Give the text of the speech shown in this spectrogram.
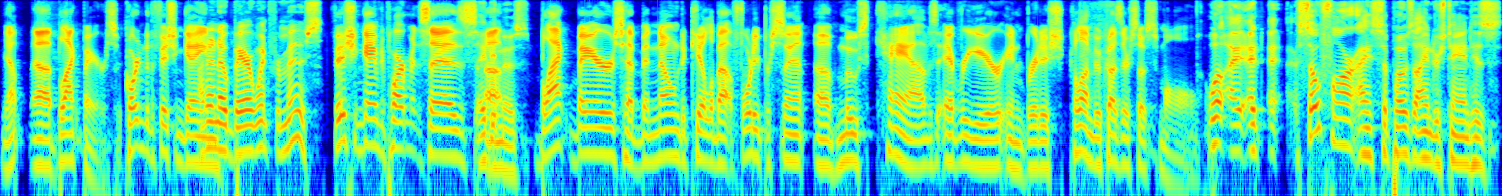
Yep. Uh, black bears. According to the fishing and I Game, don't know. Bear went for moose. Fish and Game Department says Baby uh, moose. black bears have been known to kill about 40% of moose calves every year in British Columbia because they're so small. Well, I, I, I- so far, I suppose I understand his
